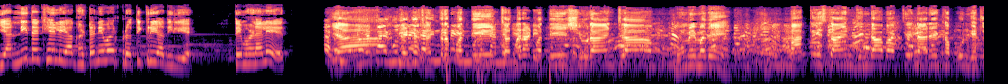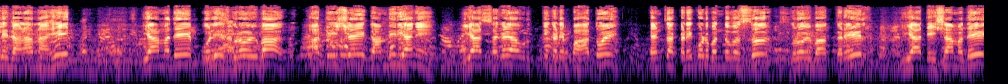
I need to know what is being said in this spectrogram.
यांनी देखील या घटनेवर प्रतिक्रिया दिली आहे ते म्हणाले या छत्रपती छत्रपती शिवरायांच्या भूमीमध्ये पाकिस्तान जिंदाबादचे नारे खपून घेतले जाणार नाहीत. यामध्ये पोलीस गृह विभाग अतिशय गांभीर्याने या सगळ्या वृत्तीकडे पाहतोय. त्यांचा कडेकोट बंदोबस्त गृह विभाग करेल. या देशामध्ये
